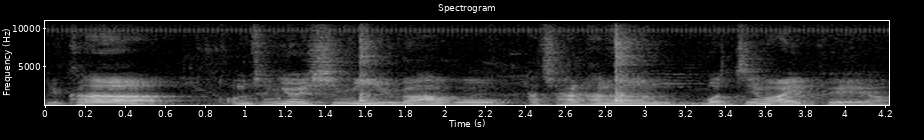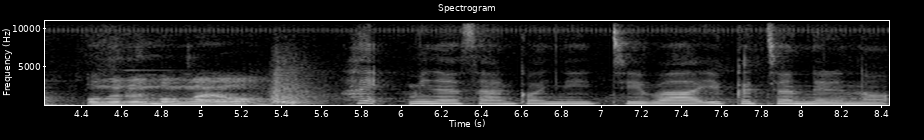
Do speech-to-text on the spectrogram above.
유카 엄청 열심히 육아하고 다 잘하는 멋진 와이프예요 오늘은 뭔가요? はい皆さんこんにちはゆかチャンネルの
